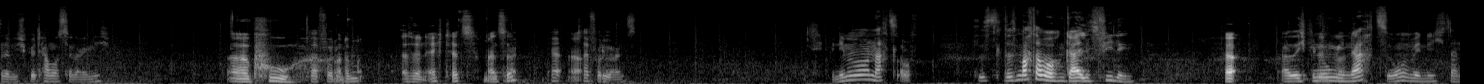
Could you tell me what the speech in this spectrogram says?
Oder wie spät haben wir es denn eigentlich? Äh, puh. Warte mal. Also in echt jetzt, meinst du? Ja, ja, ja. drei Viertel eins. Wir nehmen immer nachts auf. Das, ist, das macht aber auch ein geiles Feeling. Ja. Also ich bin irgendwie nachts so, wenn ich dann,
